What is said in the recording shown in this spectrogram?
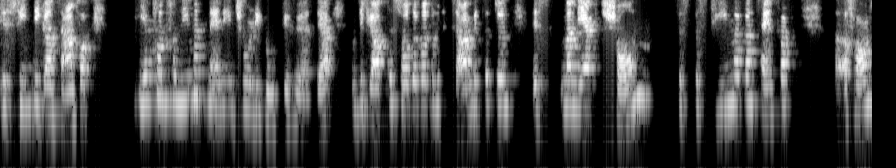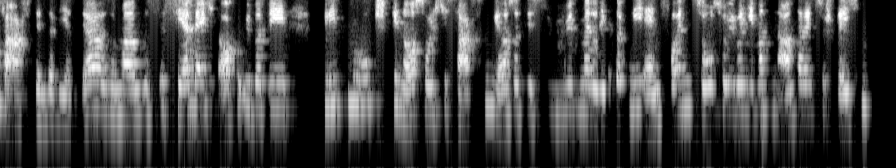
das finde ich ganz einfach ich habe von, von niemandem eine Entschuldigung gehört. Ja. Und ich glaube, das hat aber damit zu tun, es, man merkt schon, dass das Klima ganz einfach äh, frauenverachtender wird. Ja. Also man, es ist sehr leicht auch über die Lippen rutscht, genau solche Sachen. Ja, also das würde mir Lebtag nie einfallen, so, so über jemanden anderen zu sprechen.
